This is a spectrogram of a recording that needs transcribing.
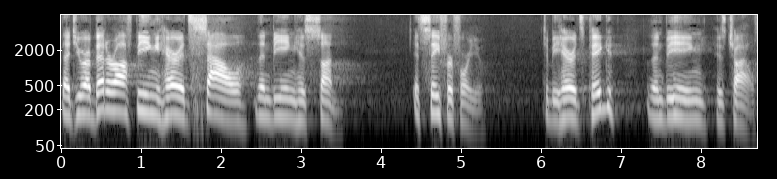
that you are better off being Herod's sow than being his son. It's safer for you to be Herod's pig than being his child.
